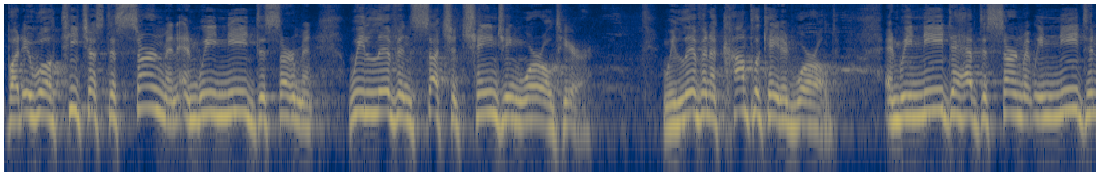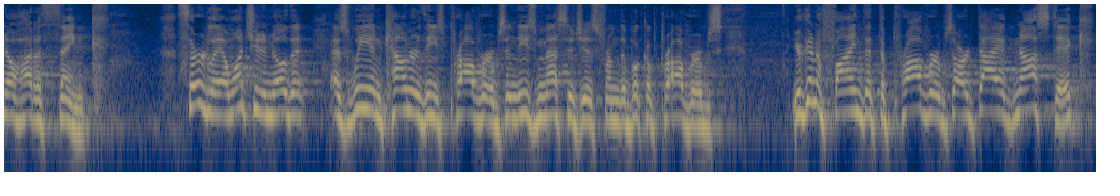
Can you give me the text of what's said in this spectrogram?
but it will teach us discernment, and we need discernment. We live in such a changing world here. We live in a complicated world, and we need to have discernment. We need to know how to think. Thirdly, I want you to know that as we encounter these proverbs and these messages from the book of Proverbs, you're going to find that the proverbs are diagnostic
